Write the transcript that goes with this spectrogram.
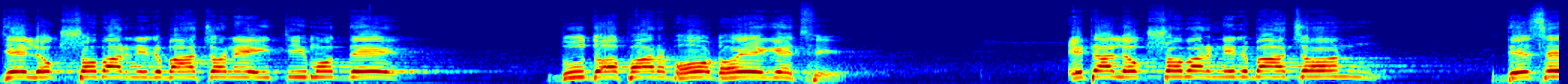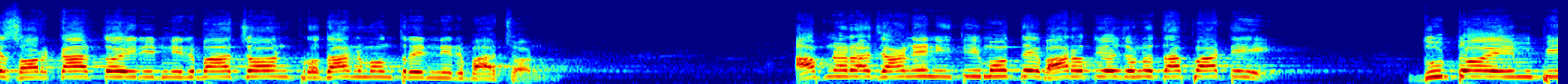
যে লোকসভার নির্বাচনে ইতিমধ্যে দু দফার ভোট হয়ে গেছে। এটা লোকসভার নির্বাচন, দেশে সরকার তৈরির নির্বাচন, প্রধানমন্ত্রীর নির্বাচন। আপনারা জানেন ইতিমধ্যে ভারতীয় জনতা পার্টি দুটো এমপি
